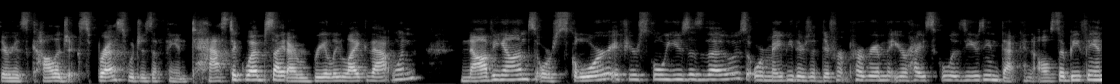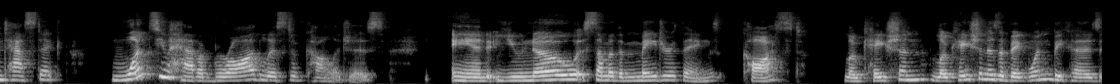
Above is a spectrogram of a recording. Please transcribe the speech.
There is CollegeXpress, which is a fantastic website. I really like that one. Naviance or SCOIR if your school uses those, or maybe there's a different program that your high school is using. That can also be fantastic. Once you have a broad list of colleges and you know some of the major things cost, location. Location is a big one because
